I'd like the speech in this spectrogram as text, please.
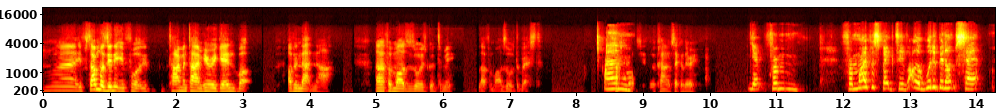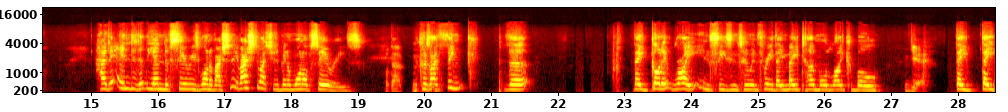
uh, if Sam was in it for time and time here again. But other than that, nah. Life of Mars is always good to me. Life of Mars is always the best. Um, kind of secondary. yeah, from from my perspective, I would have been upset had it ended at the end of series one of Ashes. If Ashes to Ashes had been a one-off series, damn. because I think that they got it right in season two and three. They made her more likable. Yeah. They they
